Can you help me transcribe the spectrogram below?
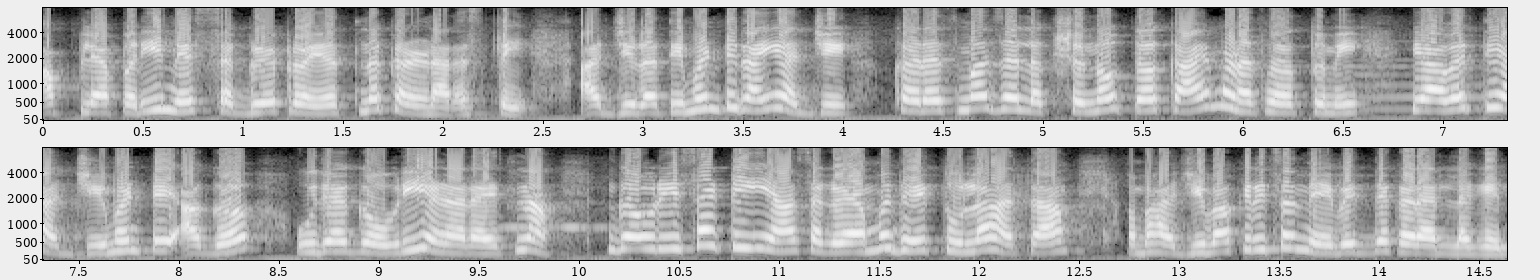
आपल्या परीने सगळे प्रयत्न करणार असते. आजीला ती म्हणते नाही आजी खरंच माझं लक्ष नव्हतं. काय म्हणत होता तुम्ही? यावर ती आजी म्हणते अगं उद्या गौरी येणार आहेत ना. गौरीसाठी या सगळ्यामध्ये तुला आता भाजी भाकरीचं नैवेद्य करायला लागेल.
